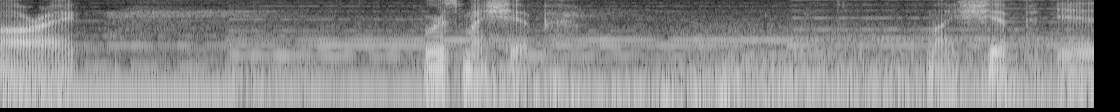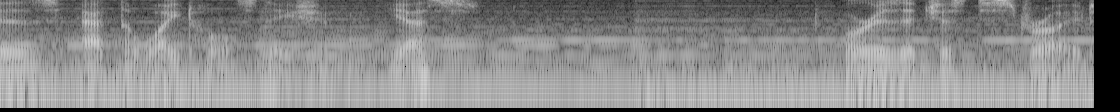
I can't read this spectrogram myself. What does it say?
Alright. Where's my ship? My ship is at the Whitehole station, yes? Or is it just destroyed?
